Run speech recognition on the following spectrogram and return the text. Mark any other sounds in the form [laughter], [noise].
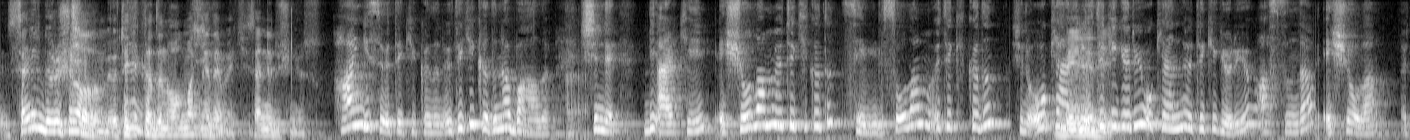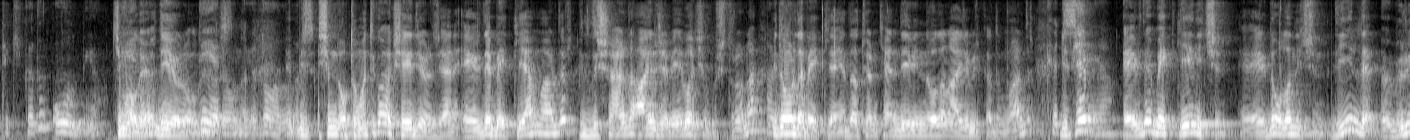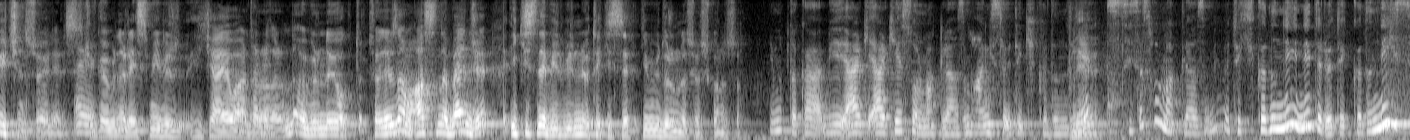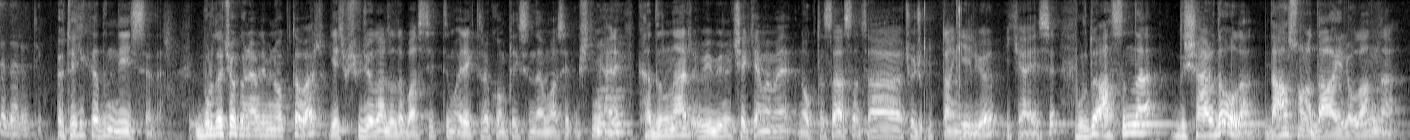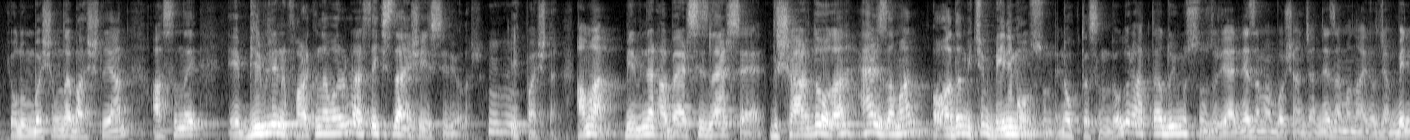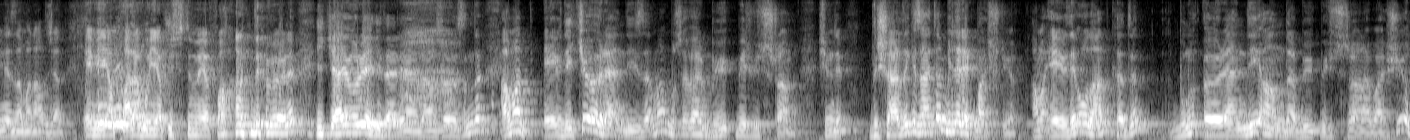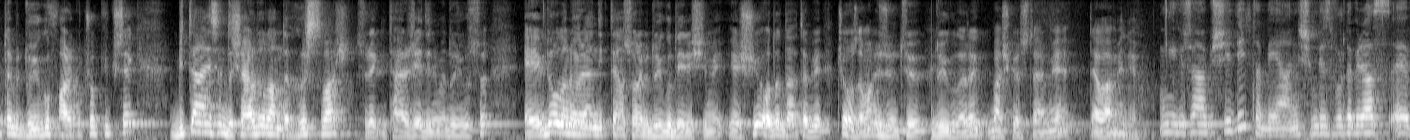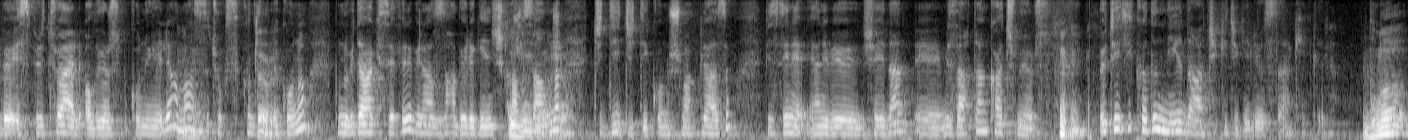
Senin görüşünü alalım. Öteki kadın olmak ne demek? Sen ne düşünüyorsun? Hangisi öteki kadın? Öteki kadına bağlı. Şimdi bir erkeğin eşi olan mı öteki kadın, sevgilisi olan mı öteki kadın? Şimdi o kendini Belli öteki değil. görüyor, o kendini öteki görüyor. Aslında eşi olan öteki kadın olmuyor. Kim Diğeri oluyor? Diğeri oluyor Diğeri aslında. oluyor doğal E olarak. Biz şimdi otomatik olarak şey diyoruz yani evde bekleyen vardır. Bir dışarıda ayrıca bir ev açılmıştır ona. Bir de orada bekleyen ya da atıyorum kendi evinde olan ayrı bir kadın vardır. Kötü Biz hep şey ya. evde bekleyen için, e, evde olan için değil de öbürü için söyleriz. Evet. Çünkü öbüründe resmi bir hikaye vardır Tabii. aralarında. Öbüründe yoktur. Söyleriz ama aslında bence ikisi de birbirinin ötekisi gibi bir durumda söz konusu. E, Mutlaka bir erke erkeğe sormak lazım hangisi öteki kadın diye. Evet. Size sormak lazım. ya. Öteki kadın ne nedir öteki kadın? Ne hisseder öteki? Öteki kadın ne hisseder? Burada çok önemli bir nokta var. Geçmiş videolarda da bahsettiğim Elektra kompleksinden bahsetmiştim. ya. Yani kadınlar birbirini çekememe noktası aslında ta çocukluktan geliyor hikayesi. Burada aslında dışarıda olan, daha sonra dahil olanla yolun başında başlayan aslında e, birbirlerinin farkına varırlarsa ikisi de aynı şeyi hissediyorlar ilk başta. Ama birbirinden habersizlerse dışarıda olan her zaman o adam için benim olsun noktasında olur. Hatta duymuşsunuzdur yani ne zaman boşanacaksın, ne zaman ayrılacaksın, beni ne zaman alacaksın, evi yap, [laughs] arabayı yap üstüme yap falan diye böyle hikaye oraya gider yani daha sonrasında. Ama evdeki öğrendiği zaman bu sefer büyük bir hüsran. Şimdi dışarıdaki zaten bilerek başlıyor. Ama evde olan kadın bunu öğrendiği anda büyük bir hüsrana başlıyor. Tabii duygu farkı çok yüksek. Bir tanesi dışarıda olan da hırs var. Sürekli tercih edilme duygusu. Evde olan öğrendikten sonra bir duygu derişimi yaşıyor. O da, da tabii çoğu zaman üzüntü duyguları baş göstermeye devam ediyor. Ne güzel bir şey değil tabii yani. Şimdi biz burada biraz e, böyle espiritüel alıyoruz bu konuyu ele ama aslında çok sıkıntılı Tabii. bir konu. Bunu bir dahaki sefere biraz daha böyle geniş kapsamlı ciddi ciddi konuşmak lazım. Biz yine yani bir şeyden e, mizahtan kaçmıyoruz. [laughs] Öteki kadın niye daha çekici geliyor size erkeklere? Bunu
